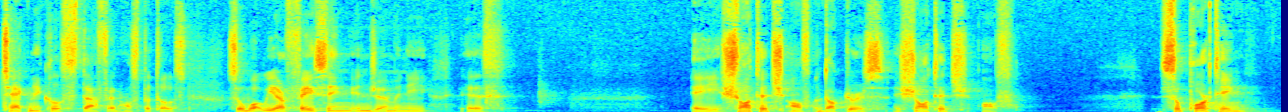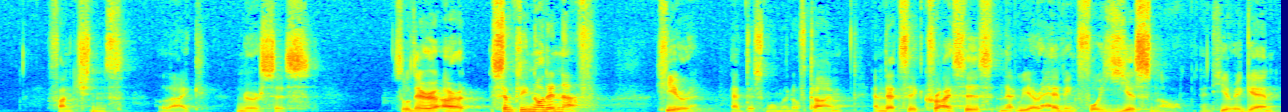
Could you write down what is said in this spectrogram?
technical staff in hospitals. So, what we are facing in Germany is a shortage of doctors, a shortage of supporting functions like nurses. So, there are simply not enough here at this moment of time. And that's a crisis that we are having for years now. And here again,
